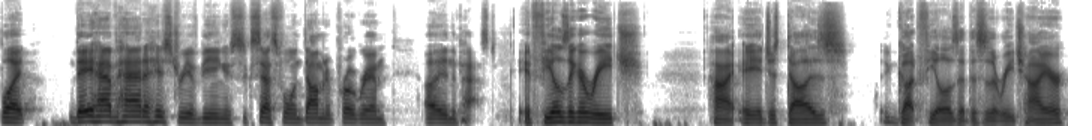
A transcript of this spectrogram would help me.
But they have had a history of being a successful and dominant program uh, in the past. It feels like a reach. High, it just does. Gut feels that this is a reach higher.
